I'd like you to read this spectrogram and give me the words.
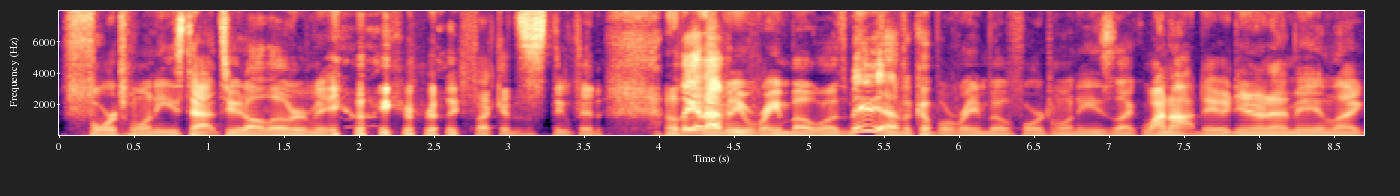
four twenties tattooed all over me, like really fucking stupid. I don't think I'd have any rainbow ones. Maybe I have a couple rainbow four twenties. Like why not, dude? You know what I mean? Like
